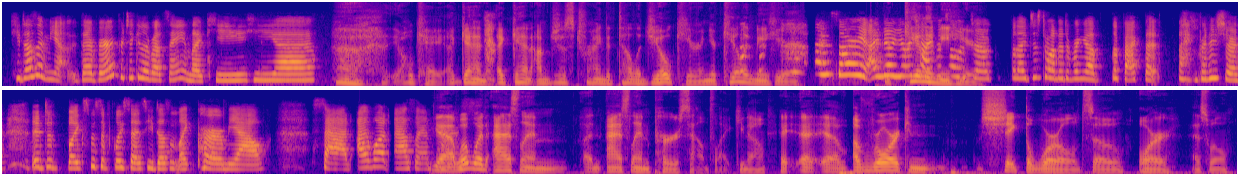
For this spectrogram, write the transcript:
He doesn't meow. They're very particular about saying like he he uh okay, again, again, I'm just trying to tell a joke here, and you're killing me here. I'm sorry. I know You're you were killing trying to tell here. a joke, but I just wanted to bring up the fact that I'm pretty sure it did, like specifically says he doesn't like purr meow. Sad. I want Aslan. Yeah, purrs. what would Aslan an Aslan purr sounds like? You know, a, a, a- roar can shake the world. So, or as we'll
